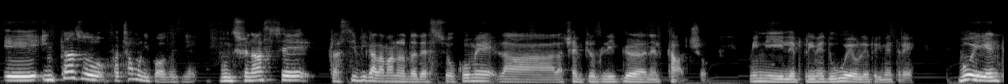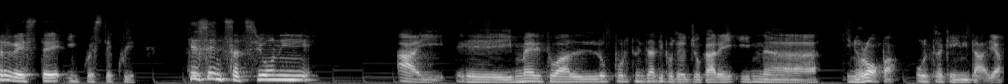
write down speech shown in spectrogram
E in caso, facciamo un'ipotesi, funzionasse classifica la mano da adesso come la, la Champions League nel calcio, quindi le prime due o le prime tre. Voi entrereste in queste qui. Che sensazioni hai eh, in merito all'opportunità di poter giocare in, uh, in Europa oltre che in Italia?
